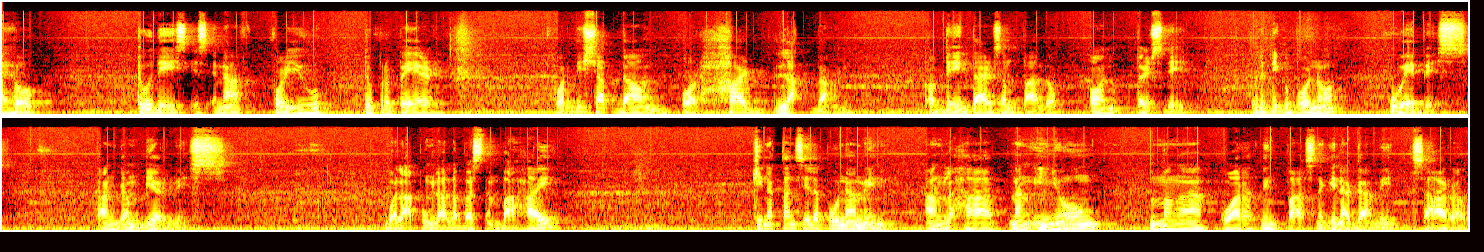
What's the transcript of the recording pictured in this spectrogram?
I hope two days is enough for you to prepare for the shutdown or hard lockdown of the entire Sampaloc on Thursday. Ulitin ko po, no? Huwebes hanggang biyernes. Wala pong lalabas ng bahay. Kinakansela po namin ang lahat ng inyong mga quarantine pass na ginagamit sa araw.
